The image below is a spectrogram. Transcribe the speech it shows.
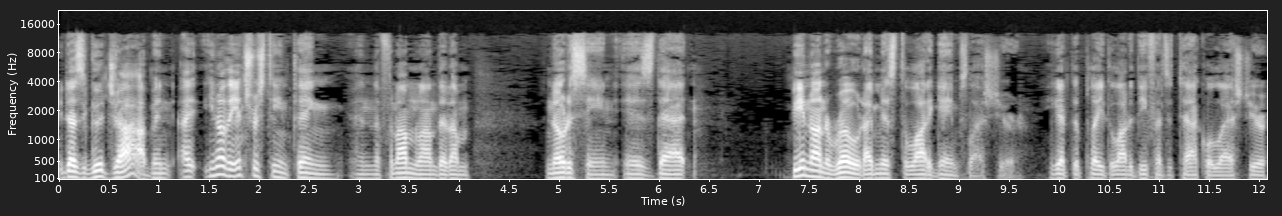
he does a good job. And I, you know, the interesting thing and the phenomenon that I'm noticing is that being on the road, I missed a lot of games last year. He got to play a lot of defensive tackle last year.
